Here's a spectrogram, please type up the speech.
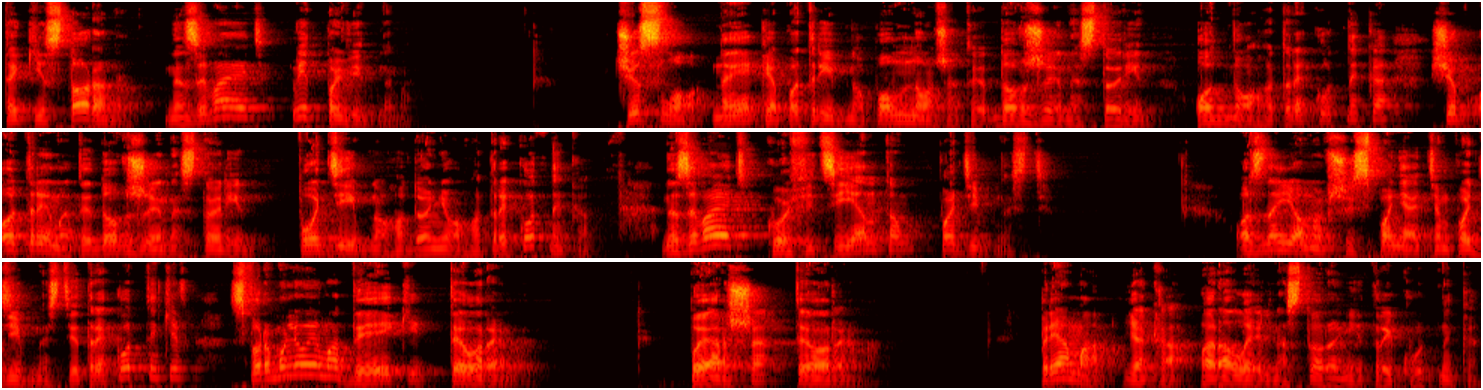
Такі сторони називають відповідними. Число, на яке потрібно помножити довжини сторін одного трикутника, щоб отримати довжини сторін подібного до нього трикутника, називають коефіцієнтом подібності. Ознайомившись з поняттям подібності трикутників, сформулюємо деякі теореми. Перша теорема. Пряма, яка паралельна стороні трикутника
